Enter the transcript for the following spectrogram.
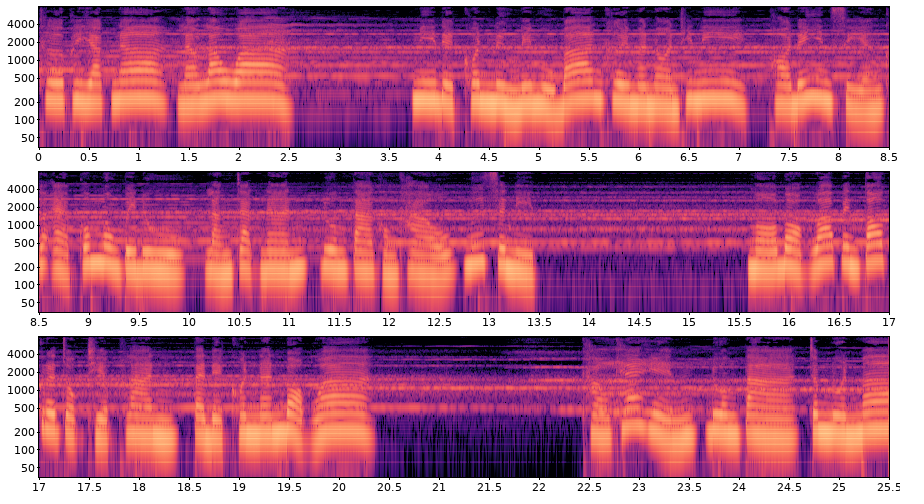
เธอพยักหน้าแล้วเล่าว่า มีเด็กคนหนึ่งในหมู่บ้านเคยมานอนที่นี่ พอได้ยินเสียงก็แอบก้มลงไปดู หลังจากนั้นดวงตาของเขามืดสนิท หมอบอกว่าเป็นต้อกระจกเฉียบพลัน แต่เด็กคนนั้นบอกว่า เขาแค่เห็นดวงตาจำนวนมา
